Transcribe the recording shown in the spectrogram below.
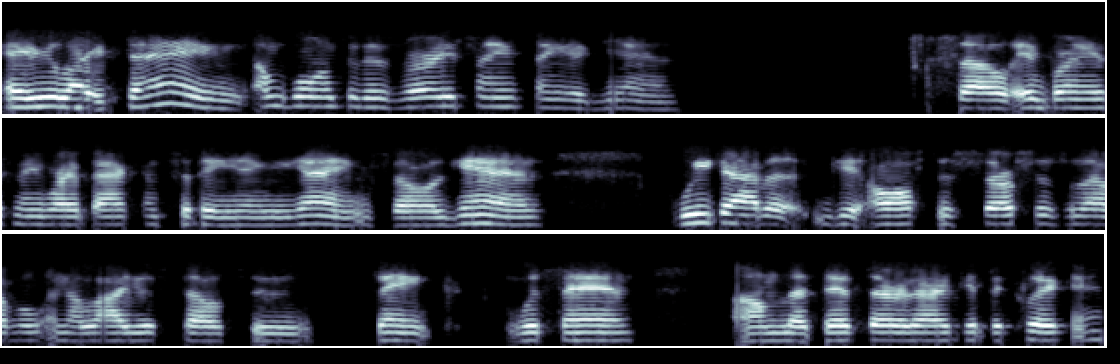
and you're like, dang, I'm going through this very same thing again. So it brings me right back into the yin and yang. So again, we got to get off the surface level and allow yourself to think within. Um, let that third eye get to clicking.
